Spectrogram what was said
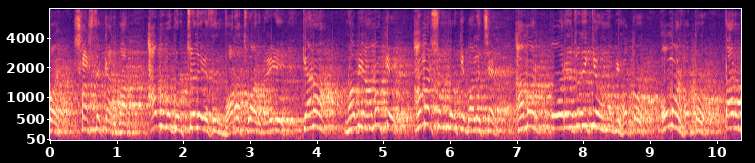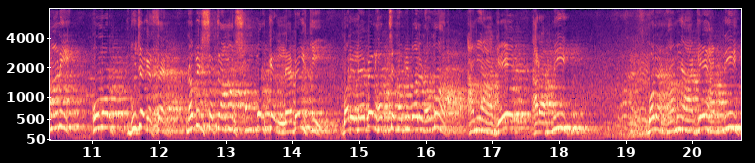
কয় শ্বাসে কারবার। আবু বকর চলে গেছেন ধরা ছোঁয়ার বাইরে। কেন? নবী আমাকে, আমার সম্পর্কে বলেছেন, আমার পরে যদি কেউ নবী হতো, ওমর হতো, তার মানে ওমর বুঝে গেছেন, নবীর সাথে আমার সম্পর্কের লেভেল কি? বলে, লেভেল হচ্ছে, নবী বলেন, ওমর, আমি আগে আর আপনি বলেন, আমি আগে, আপনি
